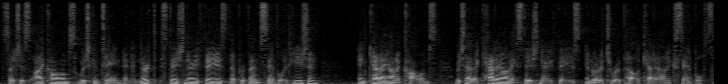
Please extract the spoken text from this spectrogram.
such as I columns, which contain an inert stationary phase that prevents sample adhesion, and cationic columns, which have a cationic stationary phase in order to repel cationic samples.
